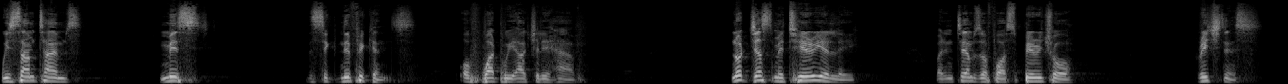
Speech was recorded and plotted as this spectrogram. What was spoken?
we sometimes miss the significance of what we actually have. Not just materially, but in terms of our spiritual richness,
